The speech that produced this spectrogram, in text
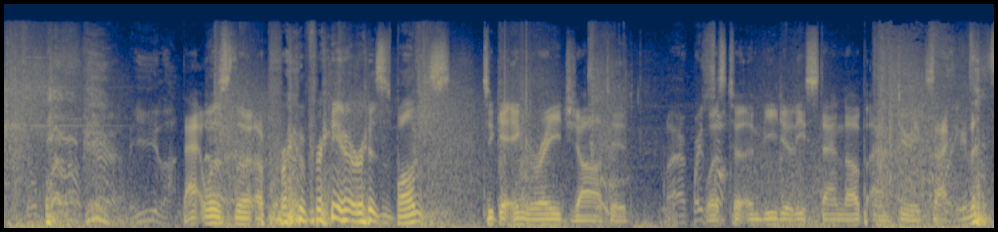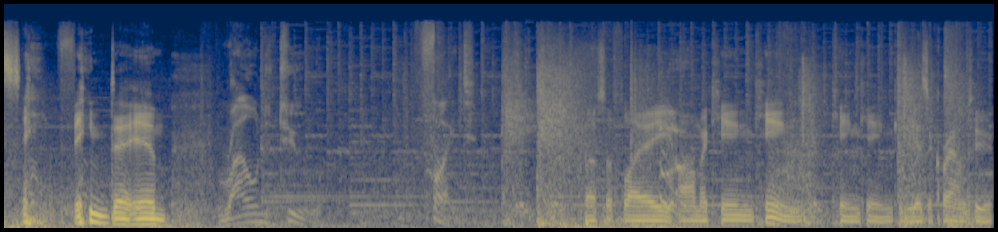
that was the appropriate response to getting rage arted was to immediately stand up and do exactly the same thing to him. Round two. Fight. Butterfly, armor king, king, king, king, because he has a crown too.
